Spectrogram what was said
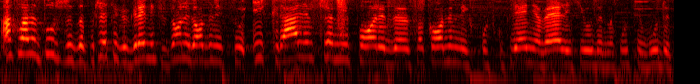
A hladan tuš za početak grejne sezone dobili su i Kraljevčani. Pored svakodnevnih poskupljenja, veliki udar na kućni budžet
